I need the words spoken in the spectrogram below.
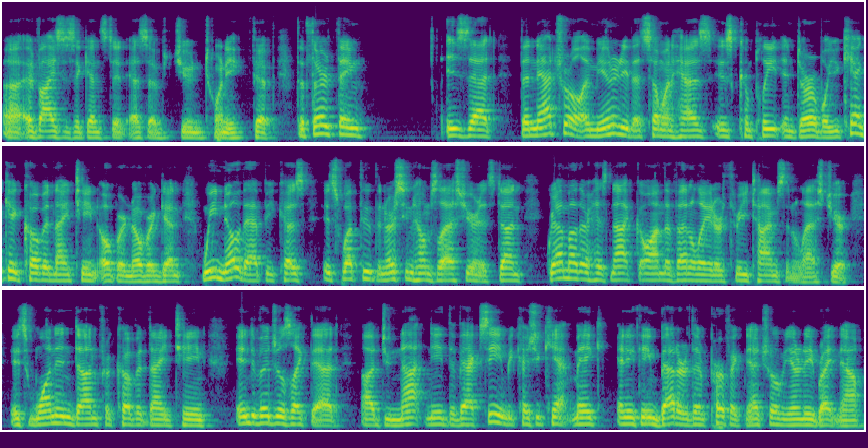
uh, advises against it as of June 25th. The third thing is that the natural immunity that someone has is complete and durable. You can't get COVID 19 over and over again. We know that because it swept through the nursing homes last year and it's done. Grandmother has not gone on the ventilator three times in the last year. It's one and done for COVID 19. Individuals like that uh, do not need the vaccine because you can't make anything better than perfect. Natural immunity right now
